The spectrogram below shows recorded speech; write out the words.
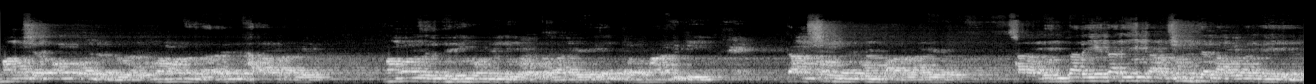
মানুষের খারাপ লাগে। দেরি গান খুব ভালো লাগে। সারাদিন দাঁড়িয়ে দাঁড়িয়ে গান শুনতে ভালো লাগে।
